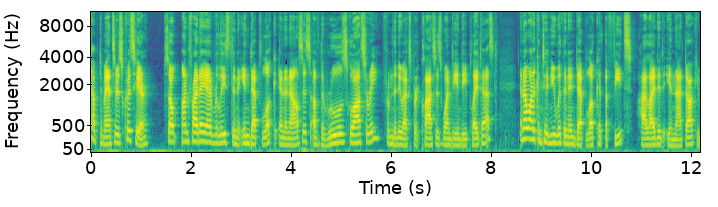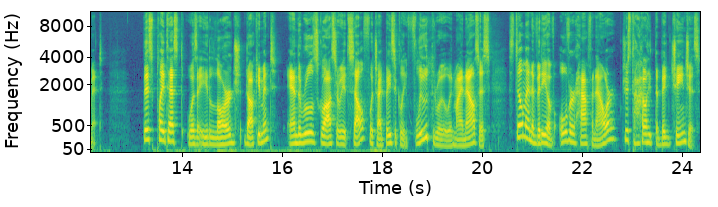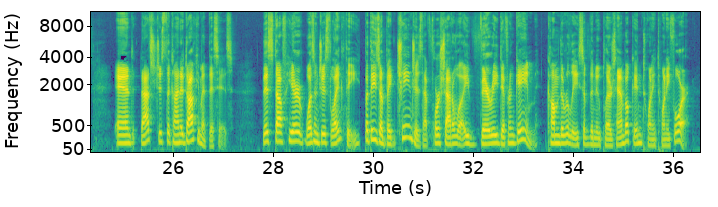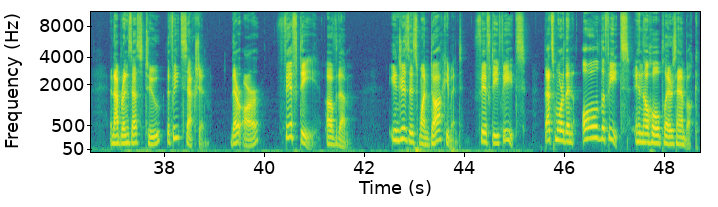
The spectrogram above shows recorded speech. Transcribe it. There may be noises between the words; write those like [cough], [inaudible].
Hey Optimancers, Chris here. So, on Friday I released an in-depth look and analysis of the rules glossary from the new Expert Classes 1D&D playtest, and I want to continue with an in-depth look at the feats highlighted in that document. This playtest was a large document, and the rules glossary itself, which I basically flew through in my analysis, still meant a video of over half an hour just to [laughs] highlight the big changes. And that's just the kind of document this is. This stuff here wasn't just lengthy, but these are big changes that foreshadow a very different game come the release of the new Player's Handbook in 2024. And that brings us to the feats section. There are 50 of them. In just this one document, 50 feats. That's more than all the feats in the whole Player's Handbook.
